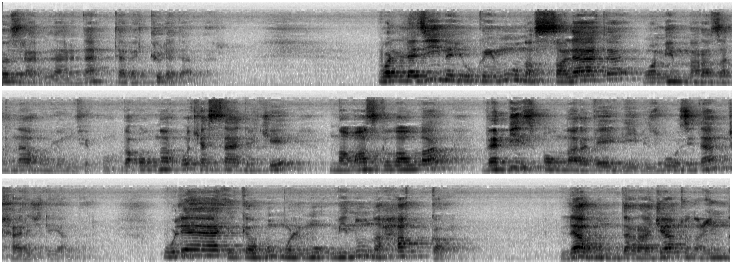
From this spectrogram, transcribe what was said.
öz Rəblərinə təvəkkül edərlər. وَالَّذ۪ينَ يُقِيمُونَ الصَّلَاةَ وَمِمَّ رَزَقْنَاهُمْ يُنْفِقُونَ Ve onlar o keslerdir ki namaz kılarlar ve biz onlara verdiğimiz ruziden haricleyenler. اُولَٰئِكَ هُمُ الْمُؤْمِنُونَ حَقَّ لَهُمْ دَرَجَاتٌ عِنْدَ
